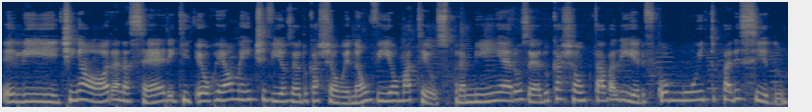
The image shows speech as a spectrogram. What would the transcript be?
Ele tinha hora na série que eu realmente via o Zé do Caixão e não via o Matheus. Para mim era o Zé do Caixão que tava ali, ele ficou muito parecido.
